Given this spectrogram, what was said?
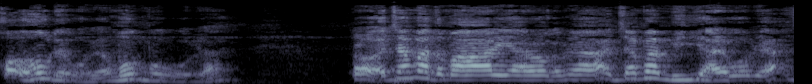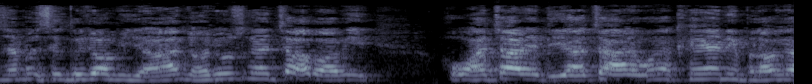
ဟုတ်ဟုတ်တယ်ပေါ့ဗျာမဟုတ်မဟုတ်ဗျာအဲ့တော့အကြမ်းဖက်သမားတွေကတော့ခင်ဗျာအကြမ်းဖက်မီဒီယာတွေပေါ့ဗျာအကြမ်းဖက်စစ်သွေးကြောမီဒီယာညောင်ကျိုးစကန်ကြပါပြီဟိုအားကြတယ်ဒီအားကြတယ်ဟိုခဲရနေဘယ်လောက်ရ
